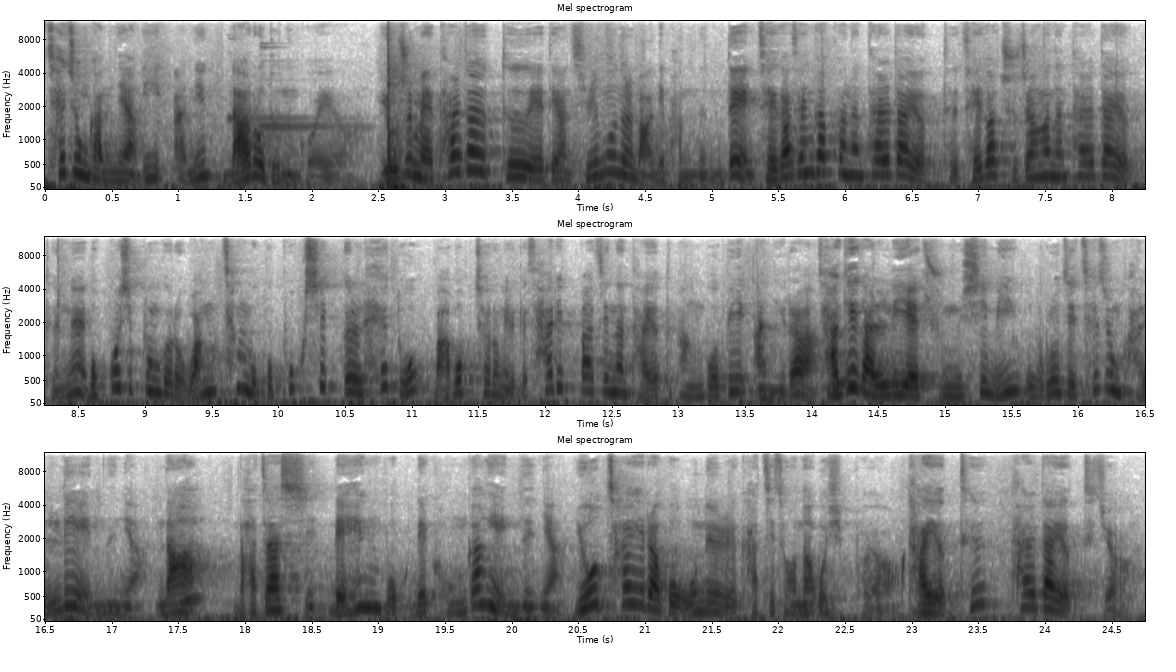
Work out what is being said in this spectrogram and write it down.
체중 감량이 아닌 나로 두는 거예요. 요즘에 탈다이어트에 대한 질문을 많이 받는데 제가 생각하는 탈다이어트, 제가 주장하는 탈다이어트는 먹고 싶은 거를 왕창 먹고 폭식을 해도 마법처럼 이렇게 살이 빠지는 다이어트 방법이 아니라 자기 관리의 중심이 오로지 체중 관리에 있느냐, 나, 나 자신, 내 행복, 내 건강에 있느냐 요 차이라고 오늘 같이 전하고 싶어요. 다이어트, 탈다이어트죠.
